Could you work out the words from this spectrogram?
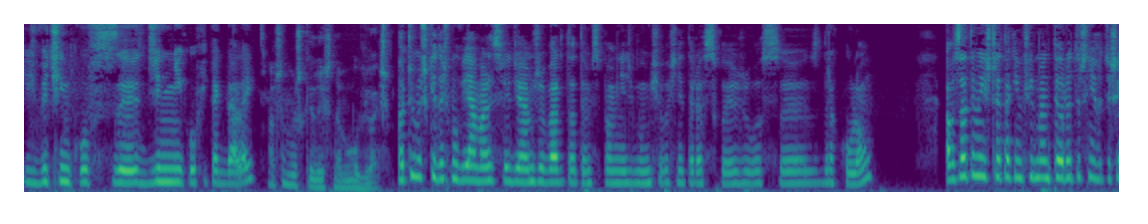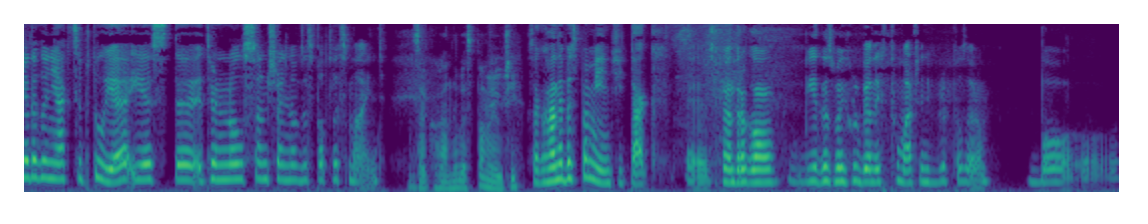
jakichś wycinków z dzienników i tak dalej. O czym już kiedyś nam mówiłaś. O czym już kiedyś mówiłam, ale stwierdziłam, że warto o tym wspomnieć, bo mi się właśnie teraz skojarzyło z, z Drakulą. A poza tym jeszcze takim filmem teoretycznie, chociaż ja tego nie akceptuję, jest e, Eternal Sunshine of the Spotless Mind. Zakochany bez pamięci. Zakochany bez pamięci, tak. E, Swoją drogą, jedno z moich ulubionych tłumaczeń wbrew pozorom. Bo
